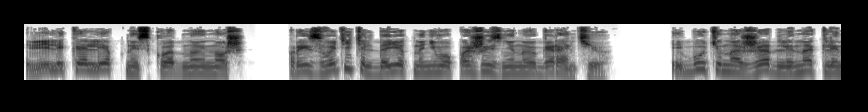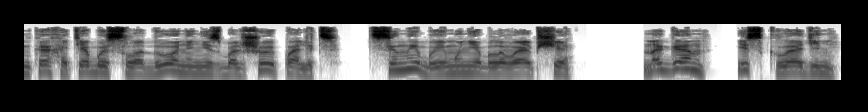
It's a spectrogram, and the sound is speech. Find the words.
Великолепный складной нож. Производитель дает на него пожизненную гарантию. И будь у ножа длина клинка хотя бы с ладони, не с большой палец, цены бы ему не было вообще. Наган и складень,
